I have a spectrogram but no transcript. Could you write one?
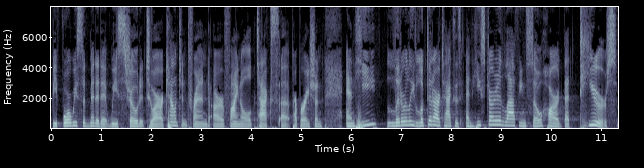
before we submitted it, we showed it to our accountant friend, our final tax uh, preparation. And he literally looked at our taxes and he started laughing so hard that tears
